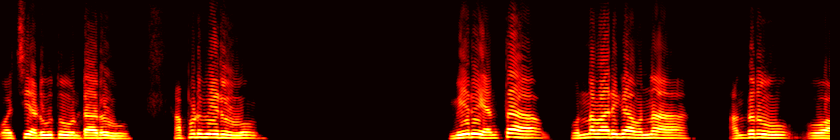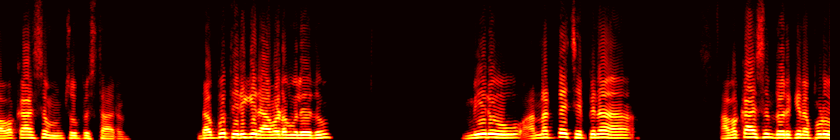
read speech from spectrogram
వచ్చి అడుగుతూ ఉంటారు. అప్పుడు మీరు మీరు ఎంత ఉన్నవారిగా ఉన్నా అందరూ ఓ అవకాశం చూపిస్తారు. డబ్బు తిరిగి రావడం లేదు. మీరు అన్నట్టే చెప్పిన అవకాశం దొరికినప్పుడు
